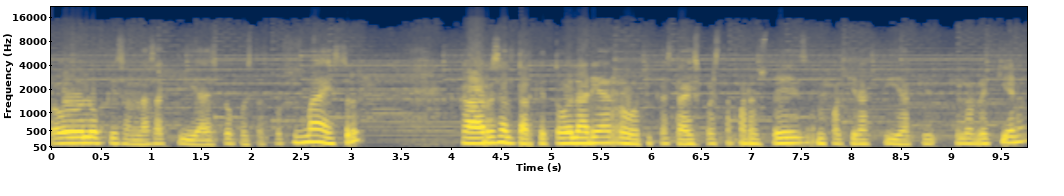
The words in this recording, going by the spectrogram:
todo lo que son las actividades propuestas por sus maestros. Cabe resaltar que todo el área de robótica está dispuesta para ustedes en cualquier actividad que, lo requieran.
